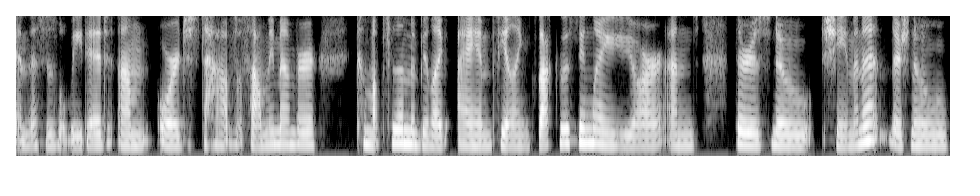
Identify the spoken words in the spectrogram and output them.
and this is what we did um or just to have a family member come up to them and be like I am feeling exactly the same way you are and there is no shame in it. There's no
